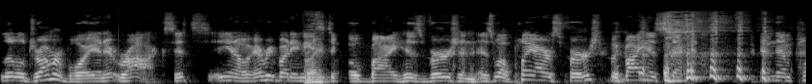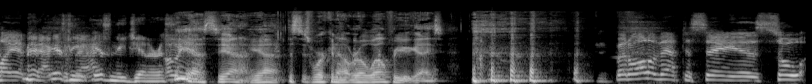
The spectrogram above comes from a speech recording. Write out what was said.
Little Drummer Boy, and it rocks. It's you know everybody needs right. to go buy his version as well. Play ours first, but buy his second, and then play it Man, back isn't to he, back. Isn't he generous? Oh yes, yeah, yeah. This is working out real well for you guys. but all of that to say is so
